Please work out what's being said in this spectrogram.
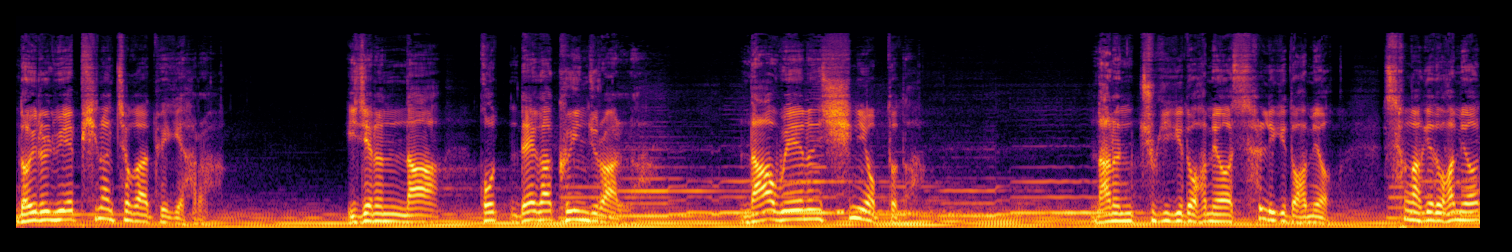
너희를 위해 피난처가 되게 하라. 이제는 나 곧 내가 그인 줄 알라. 나 외에는 신이 없도다. 나는 죽이기도 하며 살리기도 하며 상하게도 하며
